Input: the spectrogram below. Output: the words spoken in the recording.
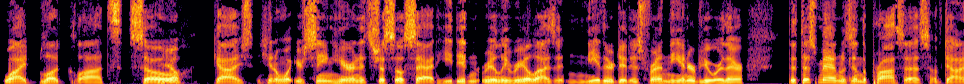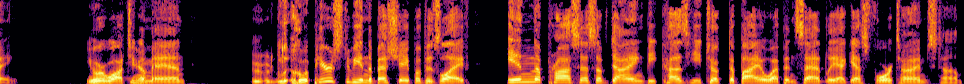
White blood clots. So, yep. guys, you know what you're seeing here, and it's just so sad. He didn't really realize it, and neither did his friend, the interviewer there, that this man was in the process of dying. You were watching yep. a man who appears to be in the best shape of his life in the process of dying because he took the bioweapon, sadly, I guess four times, Tom.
